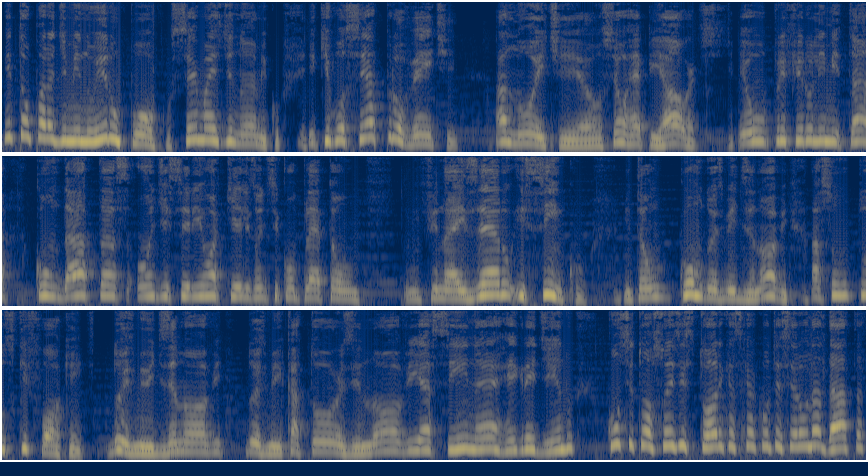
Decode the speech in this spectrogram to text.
Então, para diminuir um pouco, ser mais dinâmico e que você aproveite a noite, o seu happy hour, eu prefiro limitar com datas onde seriam aqueles onde se completam finais 0 e 5. Então, como 2019, assuntos que foquem 2019, 2014, 9 e assim, né, regredindo com situações históricas que aconteceram na data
